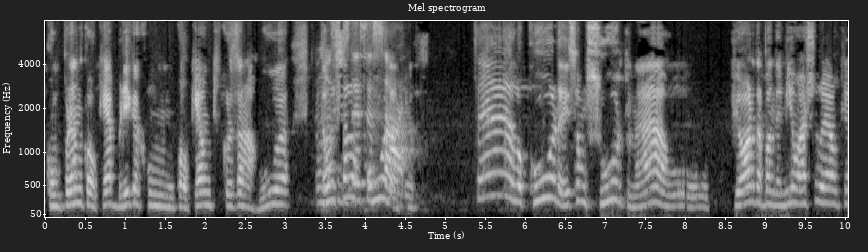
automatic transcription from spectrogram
comprando qualquer briga com qualquer um que cruza na rua. Então isso é loucura. Isso é loucura, isso é um surto, né? O pior da pandemia, eu acho, é o que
